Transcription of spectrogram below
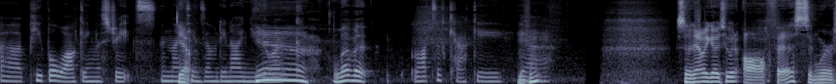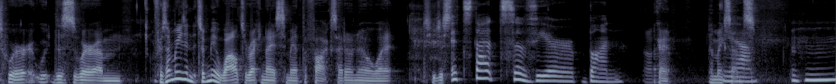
uh, people walking the streets in Yeah. 1979 New York. Love it. Lots of khaki. Mm-hmm. Yeah. So now we go to an office, and we're, we're, we're this is where um for some reason it took me a while to recognize Samantha Fox. I don't know what she just It's that severe bun. okay that makes sense. Yeah. sense. Mm-hmm.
